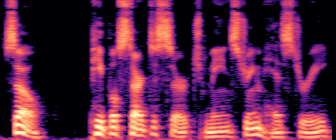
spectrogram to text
So, people start to search mainstream history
